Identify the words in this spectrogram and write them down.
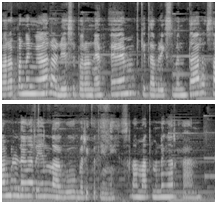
Para pendengar Radio Siparon FM, kita break sebentar sambil dengerin lagu berikut ini. Selamat mendengarkan.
